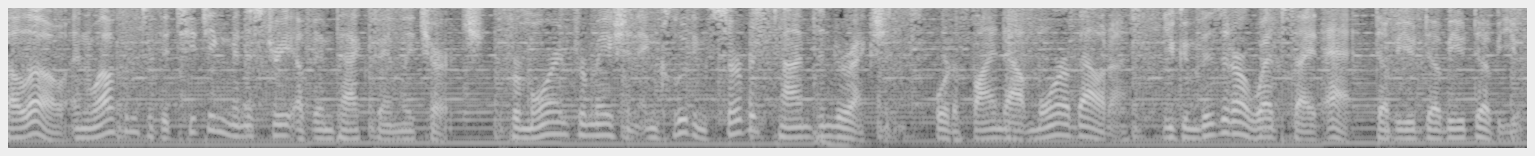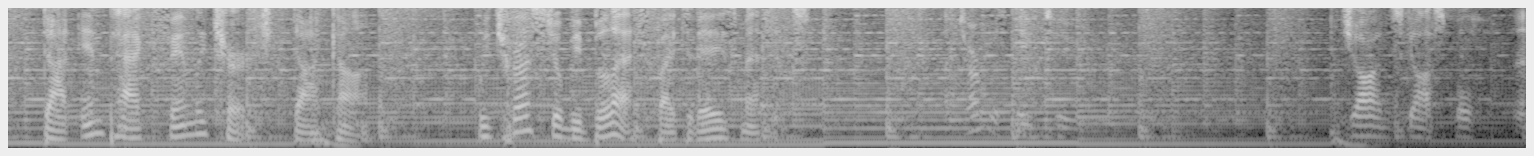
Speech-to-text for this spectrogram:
Hello, and welcome to the teaching ministry of Impact Family Church. For more information, including service times and directions, or to find out more about us, you can visit our website at www.impactfamilychurch.com. We trust you'll be blessed by today's message. Turn with me to John's Gospel.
